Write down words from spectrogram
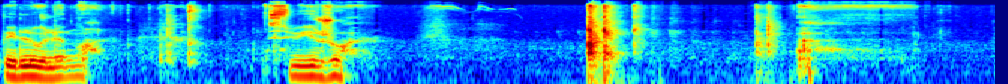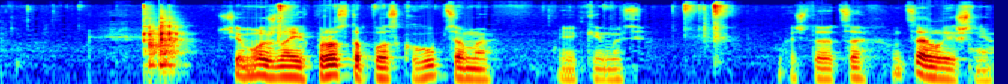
пілюліну свіжу. Ще можна їх просто плоскогубцями якимось. Бачите, це, це лишнє,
